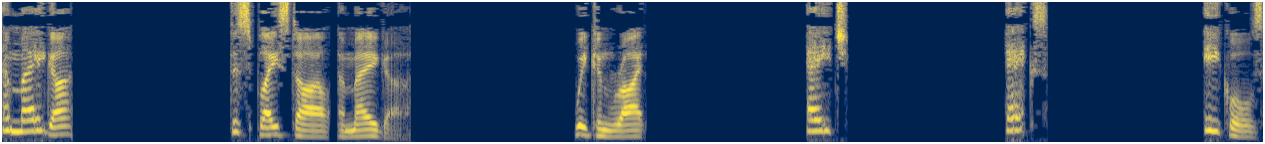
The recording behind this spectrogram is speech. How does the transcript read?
omega display style omega. We can write h x equals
